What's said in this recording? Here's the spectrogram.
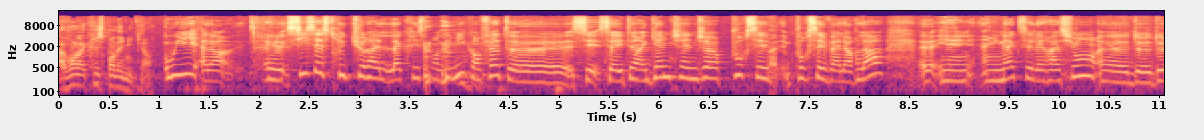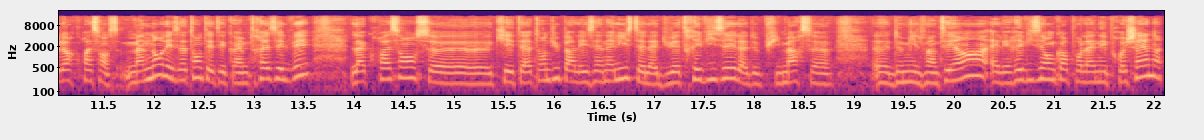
avant la crise pandémique. Hein. Oui, alors euh, si c'est structurel, la crise pandémique, en fait, euh, ça a été un game changer pour ces, pour ces valeurs-là. Euh, il y a une, accélération de, de, leur croissance. Maintenant, les attentes étaient quand même très élevées. La croissance qui était attendue par les analystes, elle a dû être révisée là, depuis mars 2021. Elle est révisée encore pour l'année prochaine.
